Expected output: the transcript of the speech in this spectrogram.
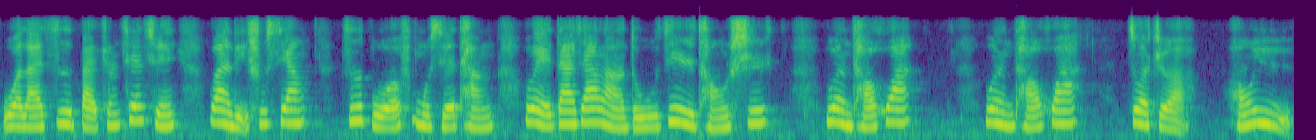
我来自百城千群，万里书香淄博父母学堂，为大家朗读今日童诗《问桃花》。问桃花，作者红雨。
